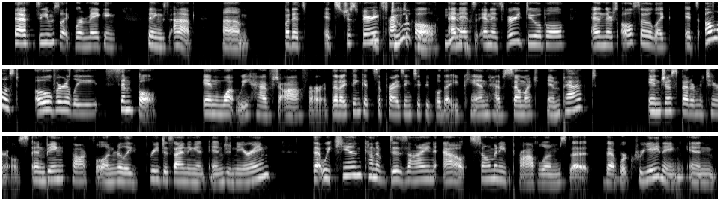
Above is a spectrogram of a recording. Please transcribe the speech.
that seems like we're making things up. Um, but it's it's just very it's practical yeah. and it's and it's very doable and there's also like it's almost overly simple in what we have to offer that i think it's surprising to people that you can have so much impact in just better materials and being thoughtful and really pre-designing and engineering that we can kind of design out so many problems that that we're creating in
